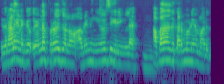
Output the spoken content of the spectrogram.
இதனால எனக்கு என்ன பிரயோஜனம் அப்படின்னு நீங்க யோசிக்கிறீங்களே. அப்பதான் அது கர்மவினையா மாறுது.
